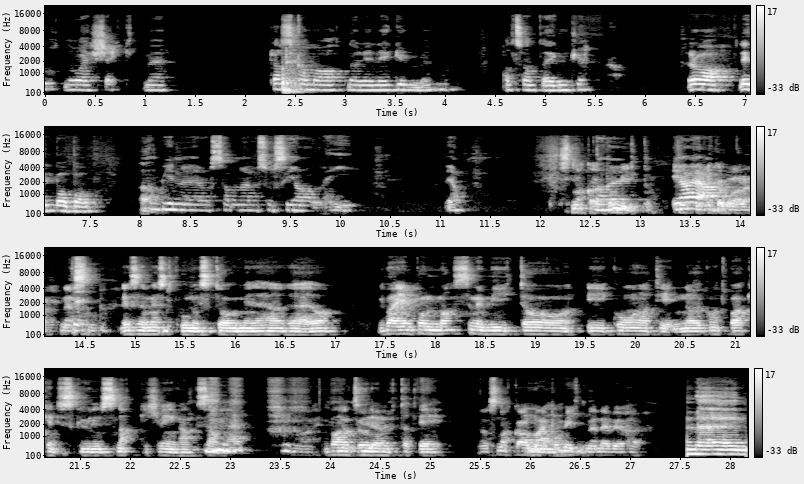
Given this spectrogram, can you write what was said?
gjort noe kjekt med klassekameratene dine i gymmen og alt sånt, egentlig. Så det var litt bob-bob. Man begynner å savne det sosiale i Ja. Snakker på myt, da. Ja, ja. Like bra det. Det som er mest komisk med det her, er at Vi var inne på masse med myter i koronatiden. Når vi kom tilbake til skolen, snakker ikke vi engang sammen. Bare glemt at vi Nå snakker alle mer på myten enn det vi gjør her. Men eh,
